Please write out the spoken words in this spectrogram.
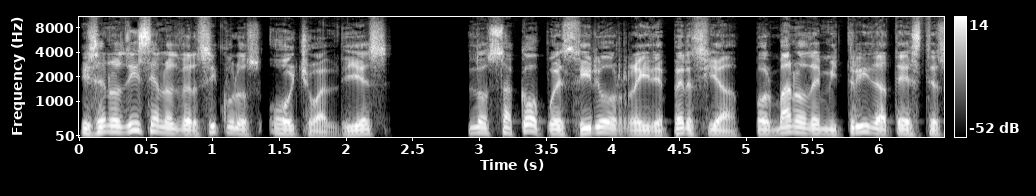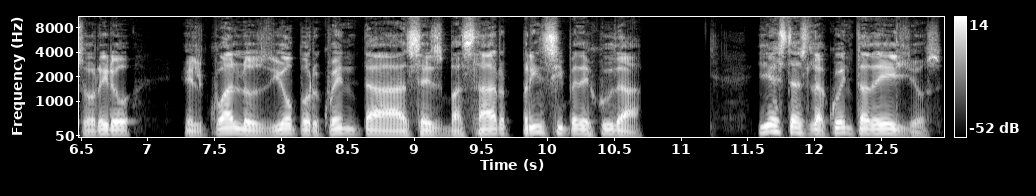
Y se nos dice en los versículos 8 al 10, los sacó pues Ciro, rey de Persia, por mano de Mitrídates tesorero, el cual los dio por cuenta a Sesbazar, príncipe de Judá. Y esta es la cuenta de ellos,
